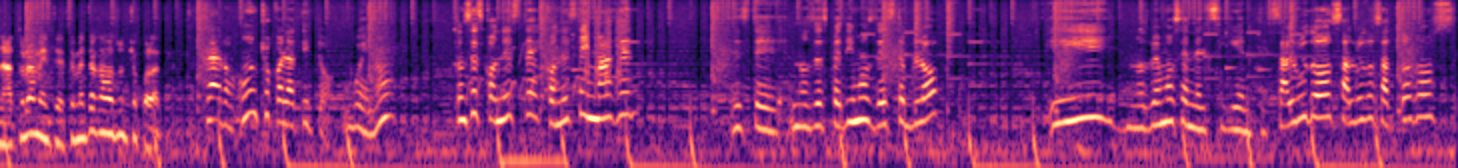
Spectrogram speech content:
Naturalmente, se me toca más un chocolate. Claro, un chocolatito. Bueno, entonces con este, con esta imagen, este, nos despedimos de este blog y nos vemos en el siguiente. Saludos, saludos a todos.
